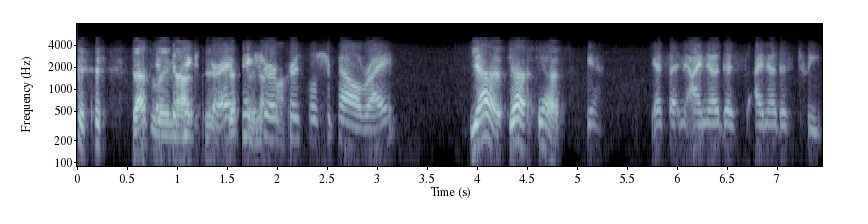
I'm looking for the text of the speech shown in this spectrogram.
definitely it's a not. picture a definitely picture of Crystal Chappell right Yes, yes, yes. Yeah. yes i i know this i know this tweet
